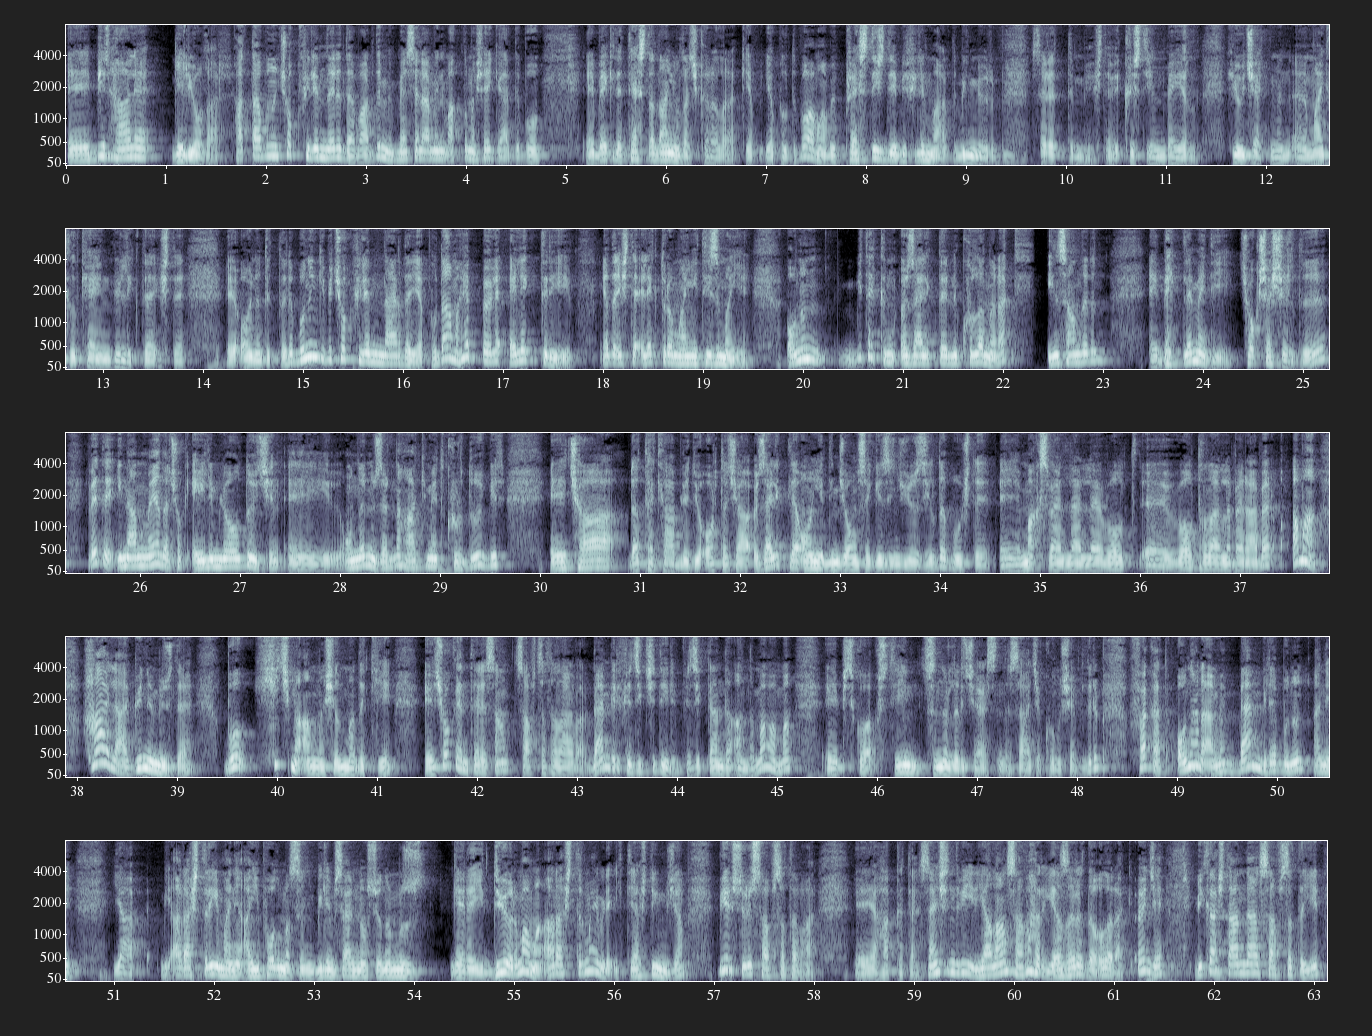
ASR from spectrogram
e, bir hale geliyorlar. Hatta bunun çok filmleri de var değil mi? Mesela benim aklıma şey geldi bu e, belki de Tesla'dan yola çıkarılarak yap, yapıldı bu ama bir Prestige diye bir film vardı bilmiyorum seyrettim mi işte Christian Bale, Hugh Jackman, e, Michael Caine birlikte işte e, oynadıkları. Bunun gibi çok filmler de yapıldı ama hep böyle elektriği ya da işte elektromanyetizmayı onun bir takım özelliklerini kullanarak insanların e, beklemediği, çok şaşırdığı ve de inanmaya da çok eğilimli olduğu için e, onların üzerinde hakimiyet kurduğu bir e, çağa da tekabül ediyor. Orta çağ özellikle 17. 18. yüzyılda bu işte e, Maxwell'lerle, Volt, e, Volta'larla beraber ama hala günümüzde bu hiç mi anlaşılmadı ki e, çok enteresan safsatalar var. Ben bir fizikçi değilim. Fizikten de anlamam ama e, psikoakustiğin sınırları içerisinde sadece konuşabilirim. Fakat ona rağmen ben bile bunun hani ya bir araştırayım hani ayıp olmasın bilimsel nosyonumuz gereği diyorum ama araştırmaya bile ihtiyaç duymayacağım. Bir sürü safsata var e, hakikaten. Sen şimdi bir yalan savar yazarı da olarak önce birkaç tane daha safsatayı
